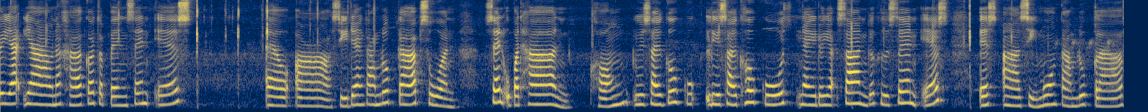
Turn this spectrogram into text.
ระยะยาวนะคะก็จะเป็นเส้น S LR สีแดงตามรูปกราฟ ส่วนเส้นอุปทานของ Recycle Recycle Goods ในระยะสั้นก็คือเส้น S SR สีม่วงตามรูปกราฟ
